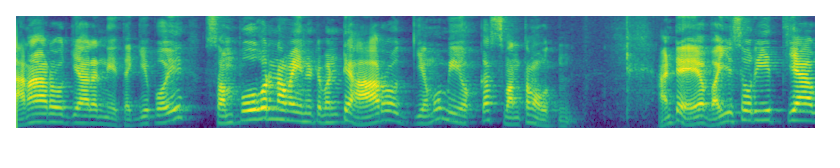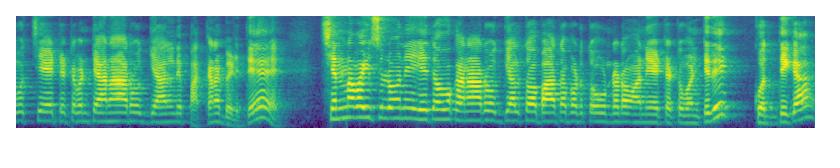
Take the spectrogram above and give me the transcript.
అనారోగ్యాలన్నీ తగ్గిపోయి సంపూర్ణమైనటువంటి ఆరోగ్యము మీ యొక్క స్వంతం అవుతుంది అంటే వయసు రీత్యా వచ్చేటటువంటి అనారోగ్యాలని పక్కన పెడితే చిన్న వయసులోనే ఏదో ఒక అనారోగ్యాలతో బాధపడుతూ ఉండడం అనేటటువంటిది కొద్దిగా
